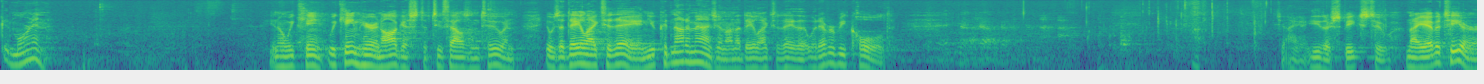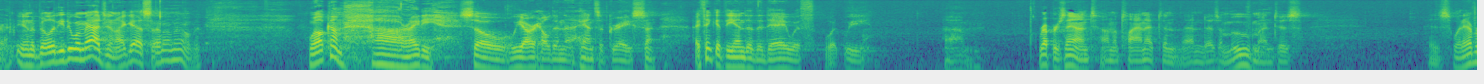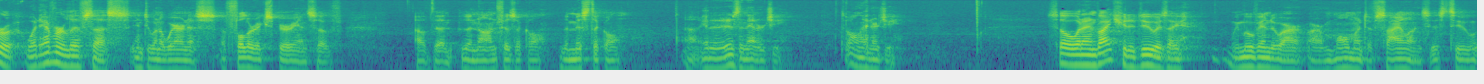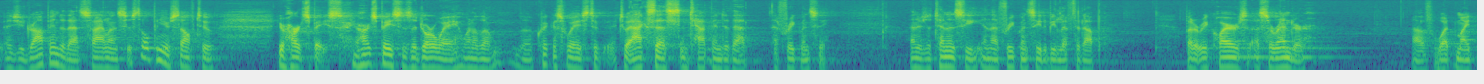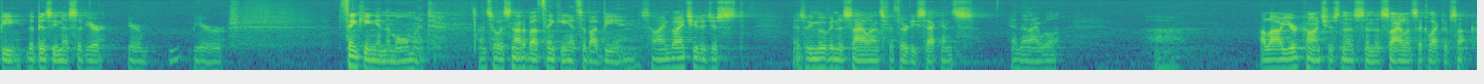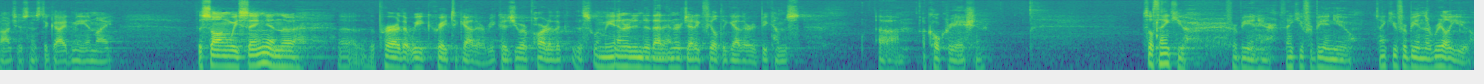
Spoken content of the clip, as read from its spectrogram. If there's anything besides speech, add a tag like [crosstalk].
Good morning. You know, we came, we came here in August of 2002, and it was a day like today, and you could not imagine on a day like today that it would ever be cold. Either speaks to naivety or inability to imagine, I guess. I don't know. But welcome. All righty. So we are held in the hands of grace. And I think at the end of the day, with what we um, represent on the planet and, and as a movement is, is whatever, whatever lifts us into an awareness, a fuller experience of, of the, the non physical, the mystical. Uh, and it is an energy, it's all energy. So, what I invite you to do as I, we move into our, our moment of silence is to, as you drop into that silence, just open yourself to your heart space. Your heart space is a doorway, one of the, the quickest ways to, to access and tap into that, that frequency. And there's a tendency in that frequency to be lifted up. But it requires a surrender of what might be the busyness of your, your, your thinking in the moment. And so it's not about thinking, it's about being. So I invite you to just, as we move into silence for 30 seconds, and then I will. Uh, allow your consciousness and the silence of collective consciousness to guide me in my the song we sing and the uh, the prayer that we create together because you are part of the, this when we entered into that energetic field together it becomes um, a co-creation. So thank you for being here. Thank you for being you. Thank you for being the real you.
